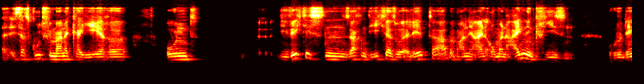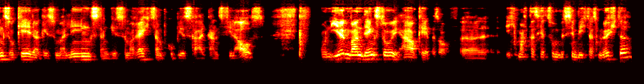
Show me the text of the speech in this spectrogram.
Äh, ist das gut für meine Karriere? Und äh, die wichtigsten Sachen, die ich ja so erlebt habe, waren ja auch meine eigenen Krisen, wo du denkst, okay, da gehst du mal links, dann gehst du mal rechts, dann probierst du halt ganz viel aus. Und irgendwann denkst du, ja, okay, pass auf, äh, ich mache das jetzt so ein bisschen, wie ich das möchte.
